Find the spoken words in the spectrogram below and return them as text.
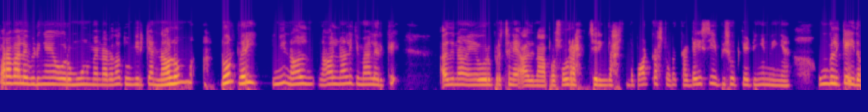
பரவாயில்ல விடுங்க ஒரு மூணு மணி நேரம் தான் தூங்கியிருக்கேன்னாலும் டோன்ட் வெரி இனியும் நாலு நாலு நாளைக்கு மேலே இருக்குது அது நான் ஒரு பிரச்சனை. அது நான் அப்புறம் சொல்கிறேன் சரிங்களா? இந்த பாட்காஸ்ட்டோட கடைசி எபிசோட் கேட்டிங்கன்னு வைங்க. உங்களுக்கே இதை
